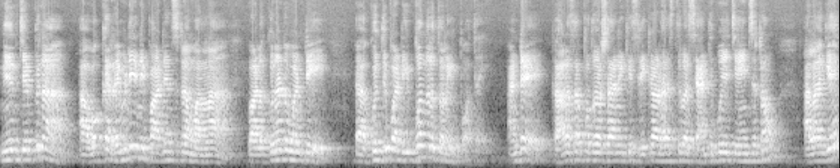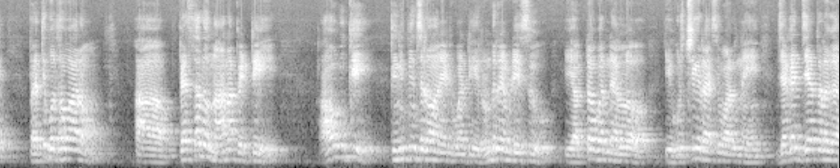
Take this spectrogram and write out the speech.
నేను చెప్పిన ఆ ఒక్క రెమెడీని పాటించడం వలన వాళ్ళకున్నటువంటి కొద్దిపాటి ఇబ్బందులు తొలగిపోతాయి. అంటే కాలసర్పదోషానికి శ్రీకాళహస్తిలో శాంతి పూజ చేయించటం అలాగే ప్రతి బుధవారం ఆ పెసలు నానబెట్టి ఆవుకి తినిపించడం అనేటువంటి రెండు రెమెడీస్ ఈ అక్టోబర్ నెలలో ఈ వృశ్చిక రాశి వాళ్ళని జగజ్జేతలుగా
